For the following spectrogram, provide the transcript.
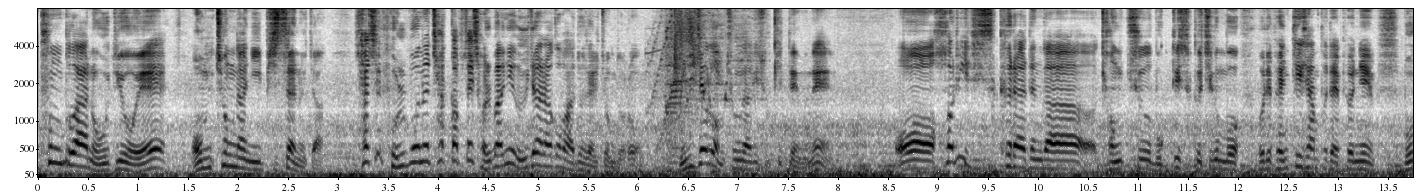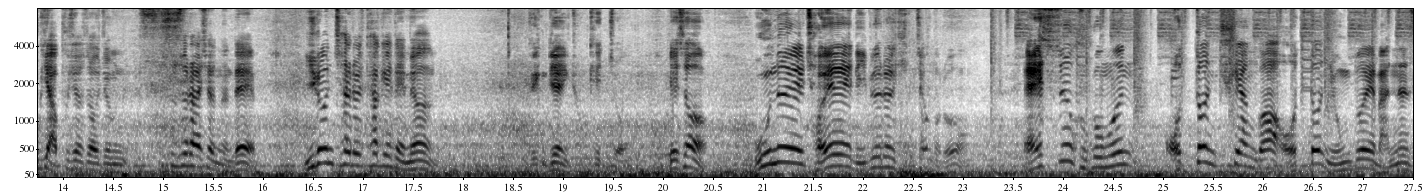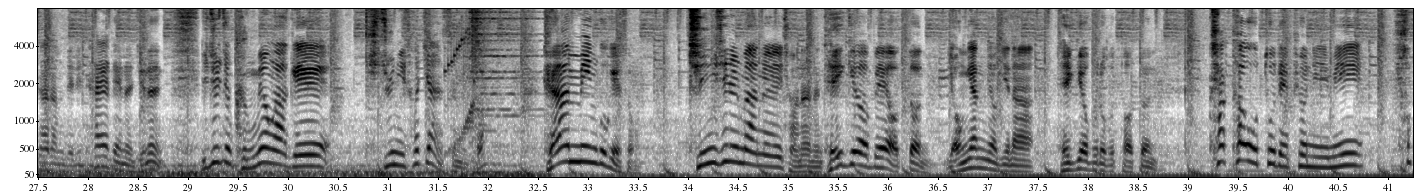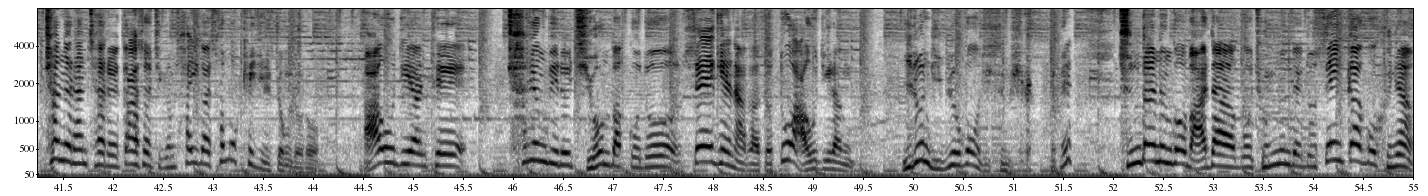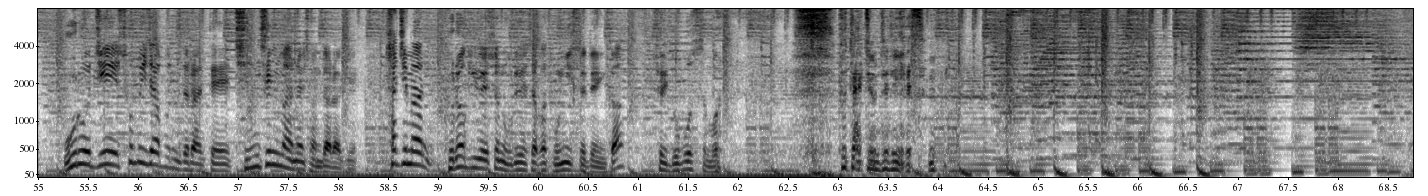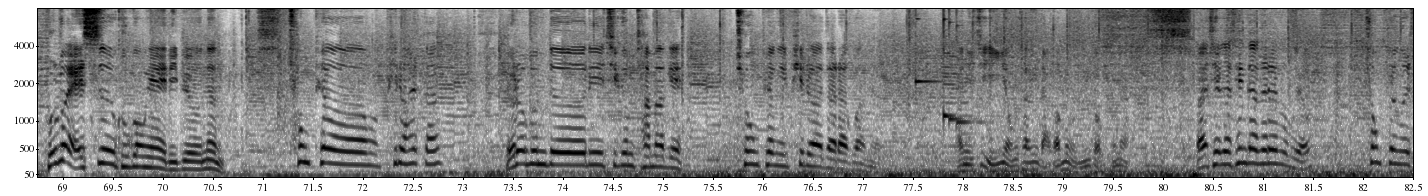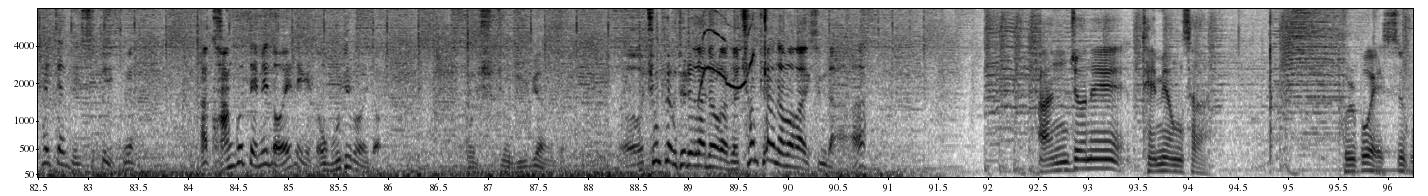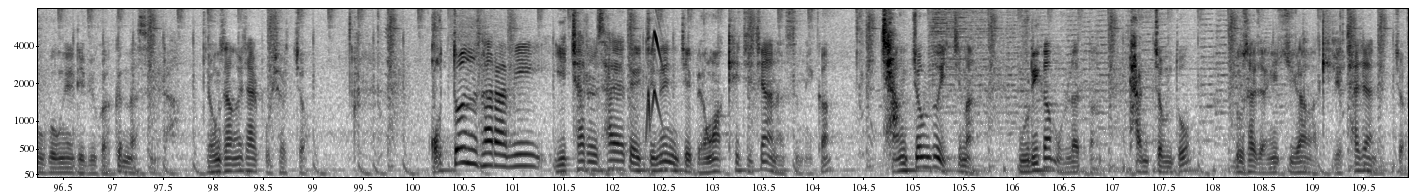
풍부한 오디오에 엄청난 이 비싼 의자. 사실 볼보는 차값의 절반이 의자라고 봐도 될 정도로 의자가 엄청나게 좋기 때문에 어, 허리 디스크라든가 경추, 목 디스크 지금 뭐 우리 벤티 샴푸 대표님 목이 아프셔서 좀 수술하셨는데 이런 차를 타게 되면 굉장히 좋겠죠. 그래서 오늘 저의 리뷰를 기점으로 S90은 어떤 취향과 어떤 용도에 맞는 사람들이 타야 되는지는 이제 좀 극명하게 기준이 서지 않습니까? 대한민국에서 진실만을 전하는 대기업의 어떤 영향력이나 대기업으로부터 어떤 카카오토 대표님이 협찬을 한 차를 까서 지금 사이가 서먹해질 정도로 아우디한테 촬영비를 지원받고도 세게 나가서 또 아우디랑 이런 리뷰가 어디 있습니까? 준다는 거 마다하고 줬는데도 쌩 까고 그냥 오로지 소비자분들한테 진실만을 전달하기. 하지만 그러기 위해서는 우리 회사가 돈이 있어야 되니까 저희 노보스몰 부탁 좀 드리겠습니다. 볼보 S90의 리뷰는 총평 필요할까요? 여러분들이 지금 자막에 총평이 필요하다라고 하면 아니지 이 영상이 나가면 의미가 없구나. 아, 제가 생각을 해보고요. 총평을 살짝 넣을 수도 있고요. 아 광고 때문에 넣어야 되겠다. 어 모델 넣어야 돼. 어, 씨, 저 리뷰하는 거. 어, 총평 들어가도록 하겠습니다. 총평 넘어가겠습니다. 안전의 대명사 볼보 S90의 리뷰가 끝났습니다. 영상을 잘 보셨죠? 어떤 사람이 이 차를 사야 될지는 이제 명확해지지 않았습니까? 장점도 있지만 우리가 몰랐던 단점도 노 사장이 기가 막히게 찾아냈죠.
